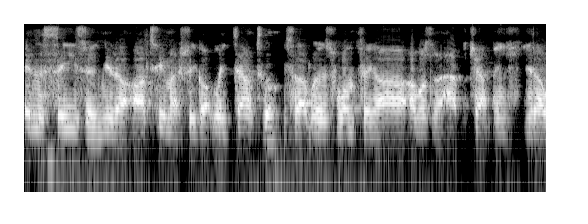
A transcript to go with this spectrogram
in the season, you know, our team actually got leaked out to them. So that was one thing. I, I wasn't happy chappy, you know,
